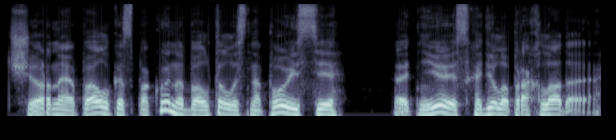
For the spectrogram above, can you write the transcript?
Черная палка спокойно болталась на поясе, от нее исходила прохлада.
